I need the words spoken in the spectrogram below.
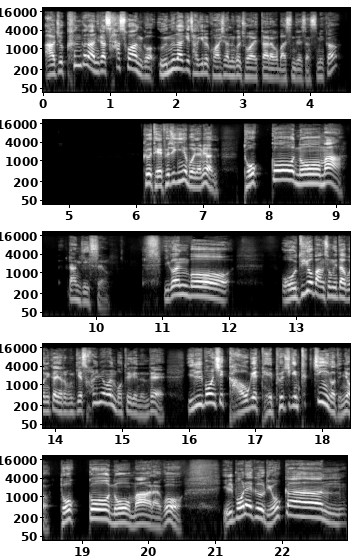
아주 큰 건 아니라 사소한 거, 은은하게 자기를 과시하는 걸 좋아했다라고 말씀드렸지 않습니까? 그 대표적인 게 뭐냐면 독고노마라는 게 있어요. 이건 뭐 오디오 방송이다 보니까 여러분께 설명은 못 드리겠는데 일본식 가옥의 대표적인 특징이거든요. 독고노마라고 일본의 그 료칸에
